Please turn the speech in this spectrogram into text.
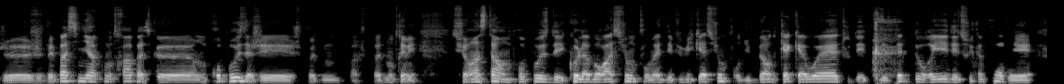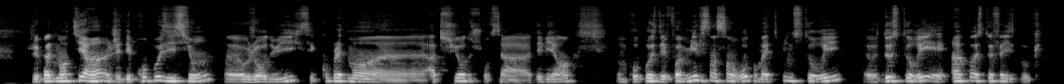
Je ne vais pas signer un contrat parce que on me propose, je peux, je peux pas te montrer, mais sur Insta, on me propose des collaborations pour mettre des publications pour du beurre de cacahuète ou des, têtes d'oreiller, des trucs comme ça. Des, je vais pas te mentir, hein, j'ai des propositions euh, aujourd'hui, c'est complètement euh, absurde, je trouve ça délirant. On me propose des fois 1500 euros pour mettre une story, euh, deux stories et un post Facebook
